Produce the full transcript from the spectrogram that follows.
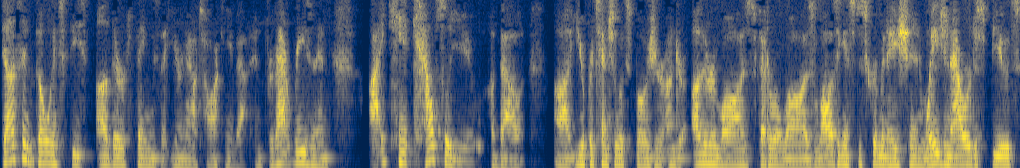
doesn't go into these other things that you're now talking about. And for that reason, I can't counsel you about uh, your potential exposure under other laws, federal laws, laws against discrimination, wage and hour disputes,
